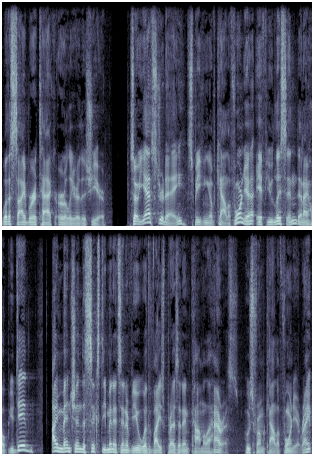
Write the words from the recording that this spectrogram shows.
with a cyber attack earlier this year. So, yesterday, speaking of California, if you listened, and I hope you did, I mentioned the 60 Minutes interview with Vice President Kamala Harris, who's from California, right?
